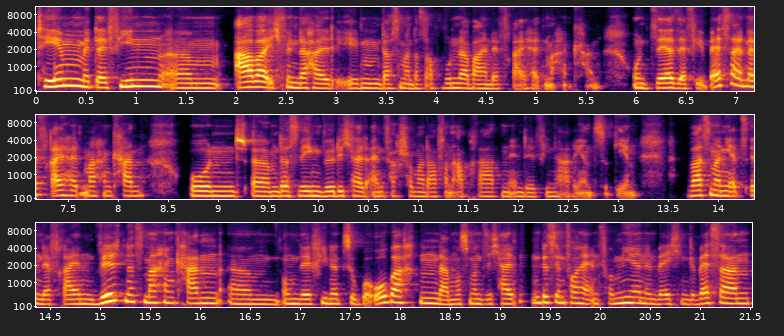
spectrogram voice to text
Themen mit Delfinen, ähm, aber ich finde halt eben, dass man das auch wunderbar in der Freiheit machen kann und sehr, sehr viel besser in der Freiheit machen kann. Und ähm, deswegen würde ich halt einfach schon mal davon abraten, in Delfinarien zu gehen. Was man jetzt in der freien Wildnis machen kann, ähm, um Delfine zu beobachten, da muss man sich halt ein bisschen vorher informieren, in welchen Gewässern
